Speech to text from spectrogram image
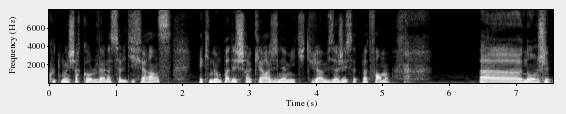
coûte moins cher qu'Olven. La seule différence est qu'ils n'ont pas d'éclairage dynamique. Tu l'as envisagé cette plateforme? Euh, Non, je l'ai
